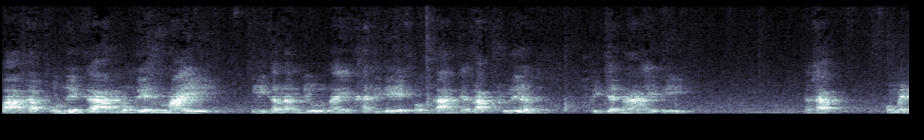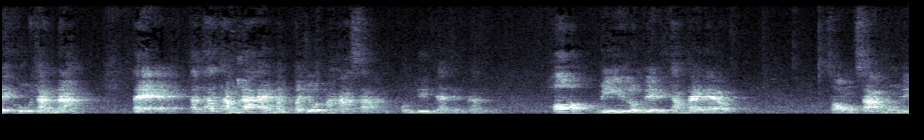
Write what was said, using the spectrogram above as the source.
ฝากกับผู้ในการโรงเรียนใหม่ที่กำลังอยู่ในคาดิเดตของการจะรับเครื่องพิจารณาให้ดีนะครับ ผมไม่ได้ขู่ท่านนะ แต่ถ้าท่านทำได้มันประโยชน์มหาศาลผมยืนยันอย่างนั้น เพราะมีโรงเรียนที่ทำได้แล้วสองสามโรงเรียน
